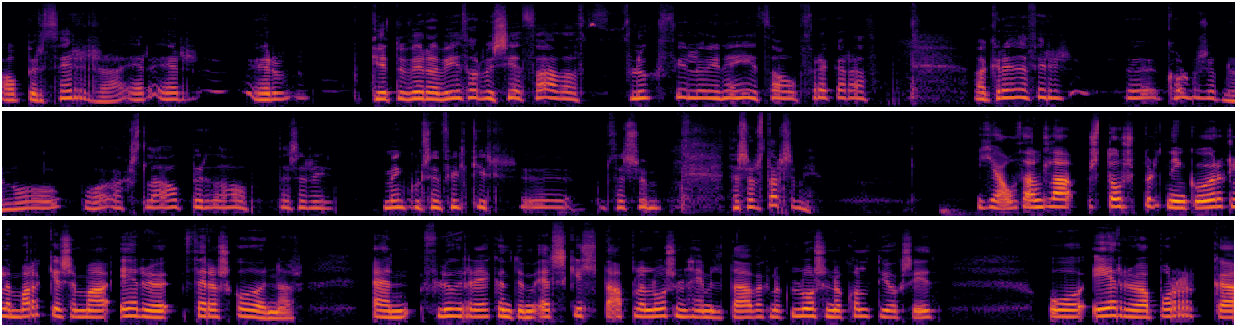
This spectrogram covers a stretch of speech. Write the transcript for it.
ábyrð þeirra, er, er, er getur verið að viðhorfi sé það að flugfélugin eigi þá frekar að, að greiða fyrir uh, kolminsjöfnun og, og axla ábyrð á þessari mengun sem fylgir uh, þessum, þessar starfsemi? Já, það er alltaf stór spurning og örgulega margir sem eru þeirra skoðunar en flugreikundum er skilt að afla losunheimilda vegna losuna koldioksið og eru að borga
